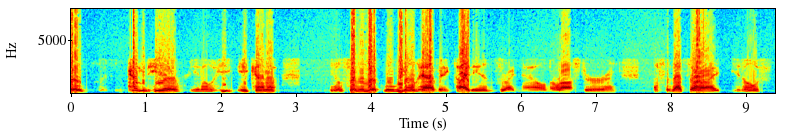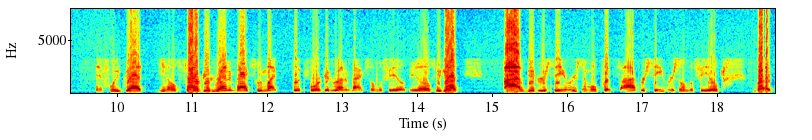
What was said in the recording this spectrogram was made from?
so coming here, you know, he he kind of, you know, said, look, well, we don't have any tight ends right now on the roster, and I said that's all right. You know, if if we've got you know four good running backs, we might put four good running backs on the field. You know, if we got five good receivers, and we'll put five receivers on the field. But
